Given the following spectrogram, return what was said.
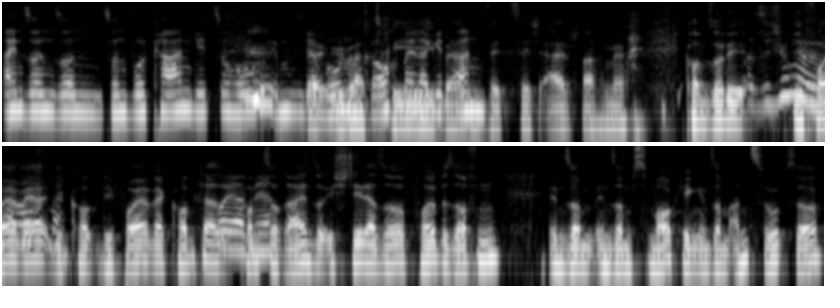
Ein so ein, so ein, so ein Vulkan geht so hoch in der Ja, Wohnung, Rauchmelder geht an. witzig einfach, ne? Kommt so die, Also, Junge, die Feuerwehr, auf, die, kommt- die Feuerwehr kommt da, Feuerwehr. kommt so rein, so ich stehe da so voll besoffen in so einem in so einem Smoking, in so einem Anzug, so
